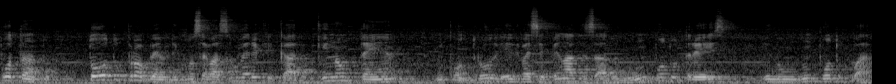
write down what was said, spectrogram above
Portanto, todo problema de conservação verificado que não tenha um controle, ele vai ser penalizado no 1.3 e no 1.4.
